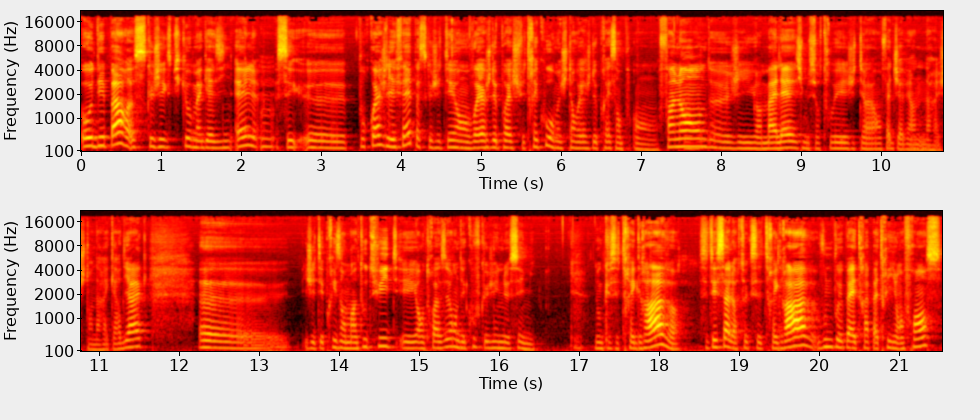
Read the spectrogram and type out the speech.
Au départ, ce que j'ai expliqué au magazine Elle, Mm. c'est euh, pourquoi je l'ai fait? Parce que j'étais en voyage de presse. Je fais très court, mais j'étais en voyage de presse en, en Finlande. euh, J'ai eu un malaise. Je me suis retrouvée. J'étais en fait j'avais un Mm. arrêt, j'étais en arrêt cardiaque. Euh, j'étais prise en main tout de suite et en trois heures on découvre que j'ai une leucémie. Mm. Donc c'est très grave. C'était ça leur truc, c'est très grave. Vous ne pouvez pas être rapatrié en France.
